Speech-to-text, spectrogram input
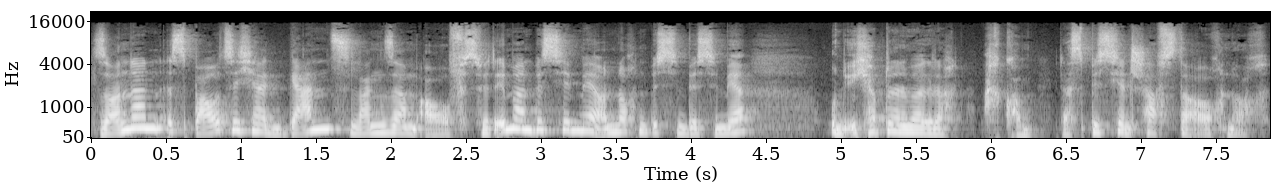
sondern es baut sich ja ganz langsam auf. Es wird immer ein bisschen mehr und noch ein bisschen, bisschen mehr. Und ich habe dann immer gedacht, ach komm, das bisschen schaffst du auch noch.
